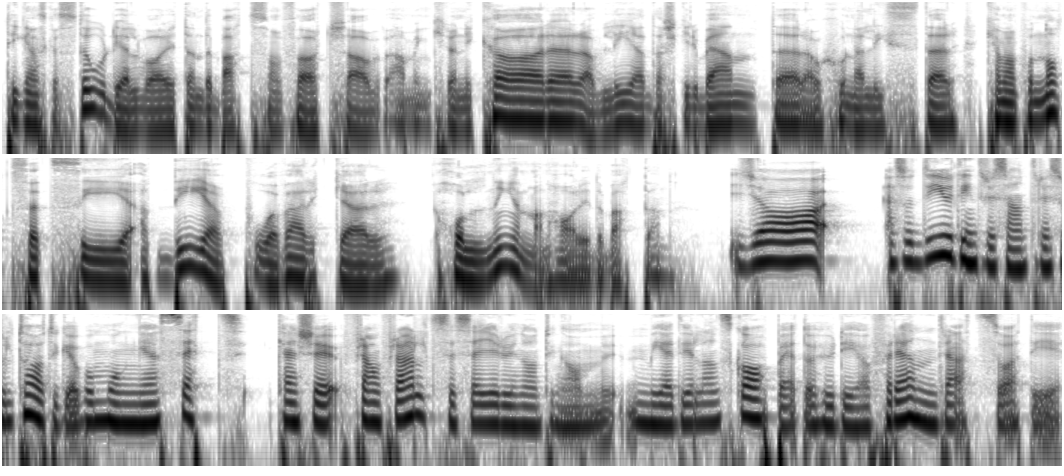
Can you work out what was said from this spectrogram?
till ganska stor del varit en debatt som förts av ja, krönikörer, av ledarskribenter, av journalister. Kan man på något sätt se att det påverkar hållningen man har i debatten? Ja, alltså det är ju ett intressant resultat tycker jag på många sätt. Kanske framförallt så säger du någonting om medielandskapet och hur det har förändrats och att det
